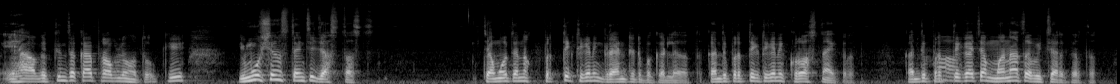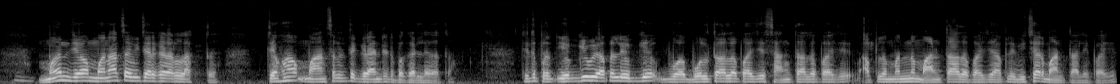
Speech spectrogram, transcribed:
ह्या व्यक्तींचा काय प्रॉब्लेम होतो की इमोशन्स त्यांचे जास्त असतात. त्यामुळे त्यांना प्रत्येक ठिकाणी ग्रँटेड पकडलं जातं. कारण ते प्रत्येक ठिकाणी क्रॉस नाही करत. कारण ते प्रत्येकाच्या मनाचा विचार करतात. मन जेव्हा मनाचा विचार करायला लागतं तेव्हा माणसाला ते ग्रँटेड पकडलं जातं. तिथे प्र योग्य वेळी आपल्याला योग्य ब बोलता आलं पाहिजे सांगता आलं पाहिजे आपलं म्हणणं मांडता आलं पाहिजे आपले विचार मांडता आले पाहिजेत.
